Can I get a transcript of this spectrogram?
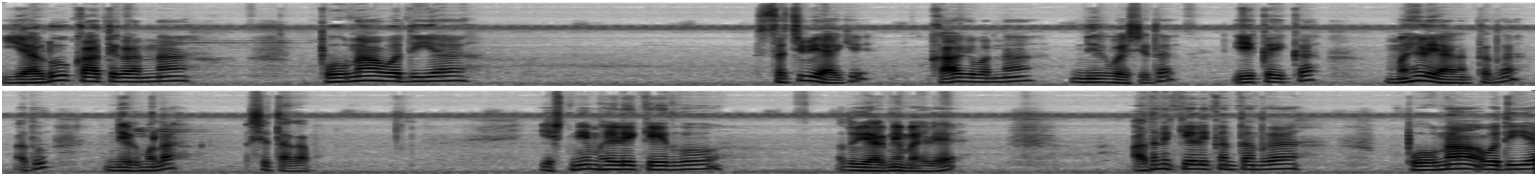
ಎರಡೂ ಖಾತೆಗಳನ್ನು ಪೂರ್ಣಾವಧಿಯ ಸಚಿವೆಯಾಗಿ ಕಾರ್ಯವನ್ನು ನಿರ್ವಹಿಸಿದ ಏಕೈಕ ಮಹಿಳೆ ಯಾರಂತಂದ್ರೆ ಅದು ನಿರ್ಮಲಾ ಸೀತಾರಾಮ್ ಎಷ್ಟನೇ ಮಹಿಳೆ ಕೇಳಿದ್ರು ಅದು ಎರಡನೇ ಮಹಿಳೆ. ಅದನ್ನು ಕೇಳಿಕಂತಂದ್ರೆ ಪೂರ್ಣಾವಧಿಯ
